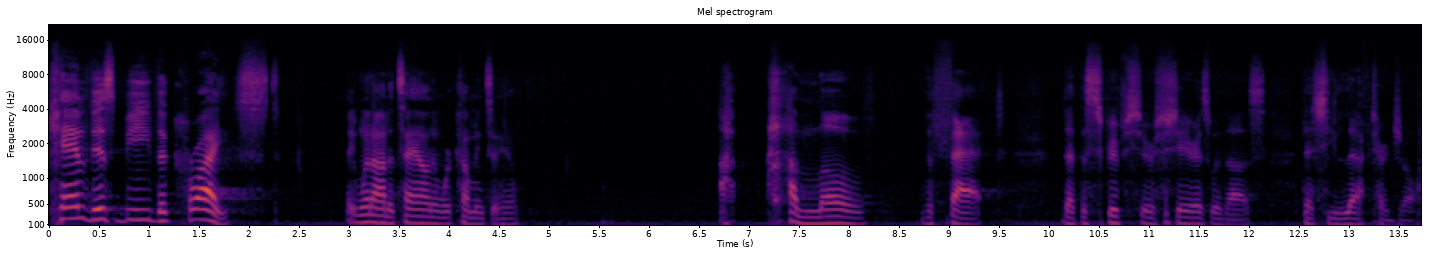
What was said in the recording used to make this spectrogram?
Can this be the Christ? They went out of town and were coming to him. I, I love the fact that the scripture shares with us that she left her jar.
